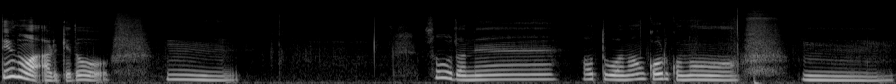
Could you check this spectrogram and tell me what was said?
ていうのはあるけど、うん。そうだね。あとは何かあるかなうん。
